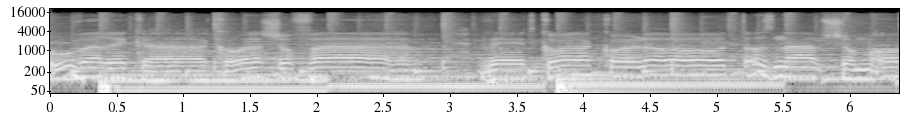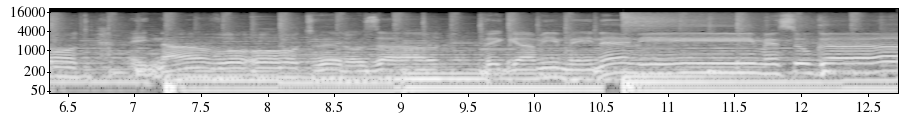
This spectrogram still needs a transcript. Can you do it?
וברקע קול השופר. ואת כל הקולות אוזניו שומעות, עיניו רואות ולא זר, וגם אם אינני מסוגל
